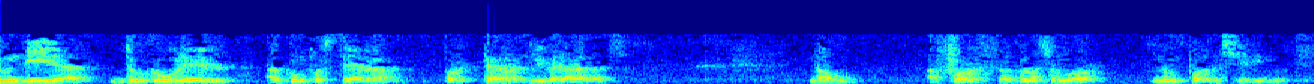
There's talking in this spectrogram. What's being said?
un día do Courel a Compostela por terras liberadas. Non, a forza do noso amor non pode ser inútil.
